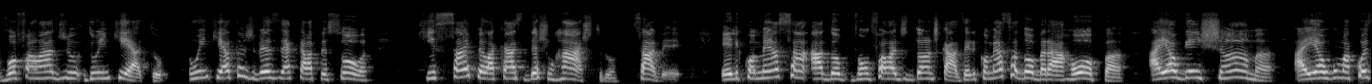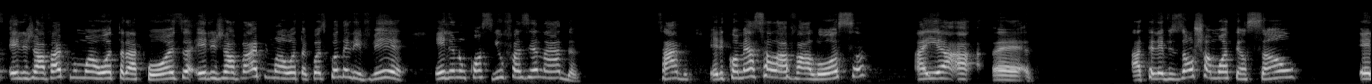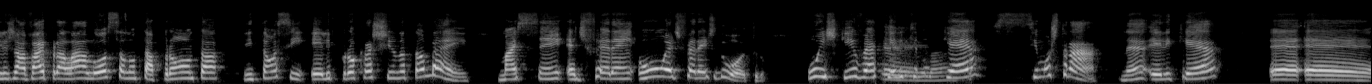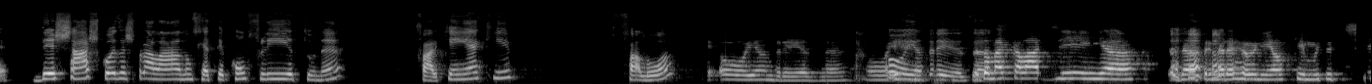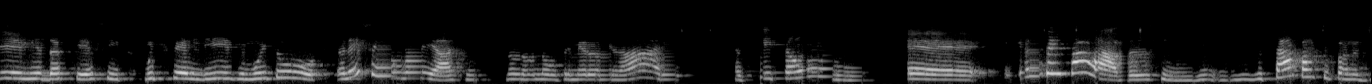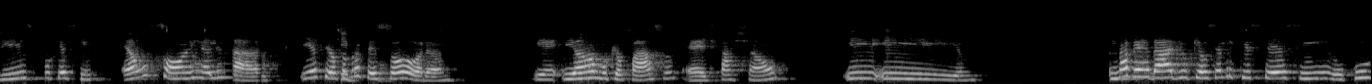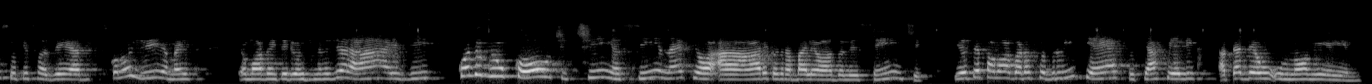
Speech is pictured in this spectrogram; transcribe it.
Vou falar do, do inquieto. O inquieto, às vezes, é aquela pessoa que sai pela casa e deixa um rastro, sabe? Ele começa a. Do... Vamos falar de dona de casa. Ele começa a dobrar a roupa, aí alguém chama, aí alguma coisa. Ele já vai para uma outra coisa, ele já vai para uma outra coisa. Quando ele vê, ele não conseguiu fazer nada sabe? Ele começa a lavar a louça, aí a, a, é, a televisão chamou atenção, ele já vai para lá, a louça não está pronta. Então, assim, ele procrastina também, mas sem, é diferente, um é diferente do outro. O esquivo é aquele que não quer se mostrar, né? Ele quer é, é, deixar as coisas para lá, não quer ter conflito, né? Fala, quem é que falou? Oi, Andresa. Oi, Oi Andresa. Eu estou mais caladinha. Na primeira reunião fiquei muito tímida, fiquei assim, muito feliz e muito. Eu nem sei como nomear, assim, no, no, no primeiro seminário, eu fiquei tão. É, eu não tenho palavras, assim, de, de, estar participando disso, porque, assim, é um sonho realizado. E, assim, eu sou professora e, e amo o que eu faço, é, de paixão, e, e, na verdade, o que eu sempre quis ser, assim, o curso que eu quis fazer é psicologia, mas eu moro no interior de Minas Gerais e quando eu vi o coach tinha, assim, né, que a área que eu trabalho é o adolescente, e você falou agora sobre o inquieto, que é aquele, até deu o nome,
